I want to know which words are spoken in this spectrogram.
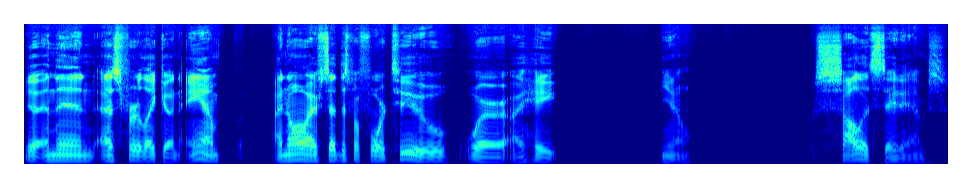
Yeah, and then as for like an amp, I know I've said this before too, where I hate, you know, solid state amps.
